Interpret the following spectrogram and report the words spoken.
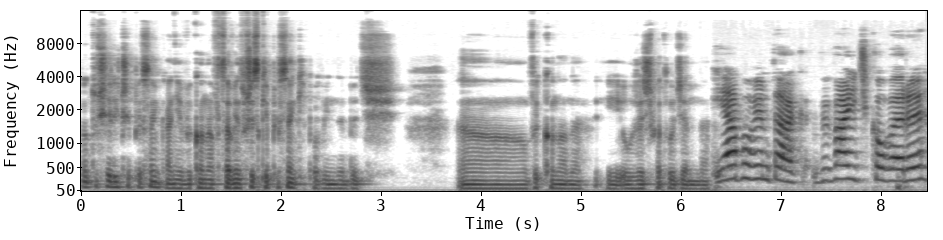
No tu się liczy piosenka, nie wykonawca, więc wszystkie piosenki powinny być wykonane i ujrzeć światło dzienne. Ja powiem tak, wywalić covery,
